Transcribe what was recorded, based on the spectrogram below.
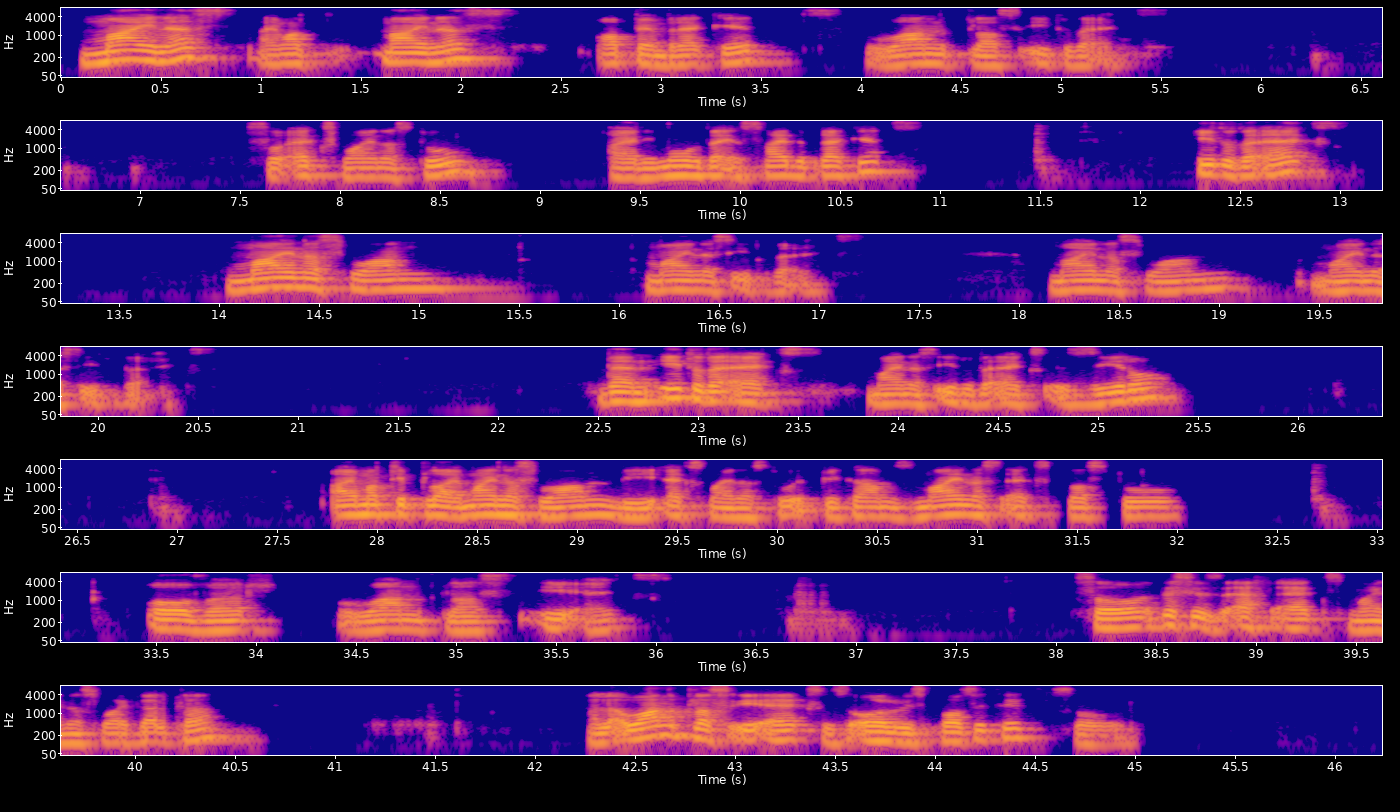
minus, I want minus, open brackets, 1 plus e to the x. So x minus 2, I remove the inside the brackets, e to the x, minus 1 minus e to the x, minus 1 minus e to the x. Then e to the x minus e to the x is 0. I multiply minus 1, the x minus 2, it becomes minus x plus 2 over 1 plus ex. So this is fx minus y delta. And 1 plus ex is always positive, so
